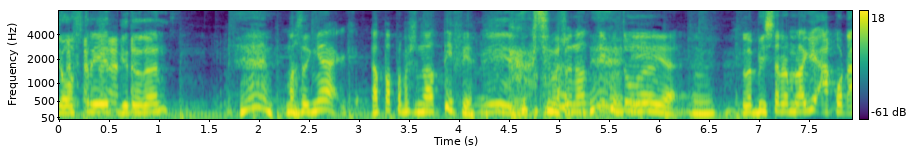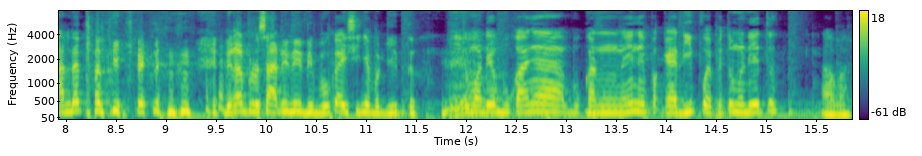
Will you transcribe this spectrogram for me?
Joe Street gitu kan. Maksudnya apa profesional thief ya? Iya, profesional tip itu. Iya. Lebih serem lagi akun Anda telah di dengan perusahaan ini dibuka isinya begitu. Itu mah dia bukanya bukan ini pakai deep web itu mah dia itu. Apa?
